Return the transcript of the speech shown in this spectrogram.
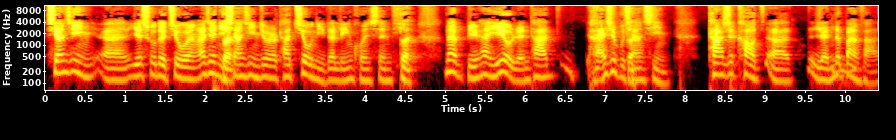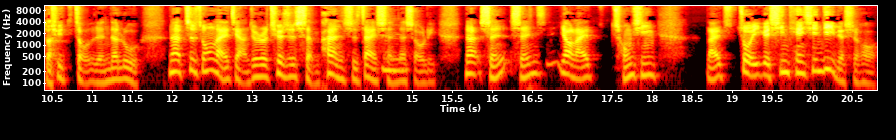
相信呃耶稣的救恩，而且你相信就是他救你的灵魂身体。对，那比如看，也有人他还是不相信，他是靠呃人的办法去走人的路。那至终来讲，就是说确实审判是在神的手里。那神神要来重新来做一个新天新地的时候。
